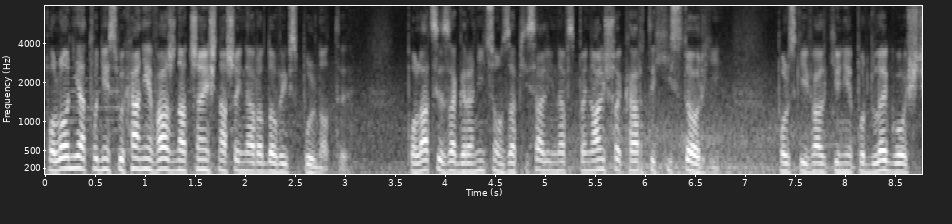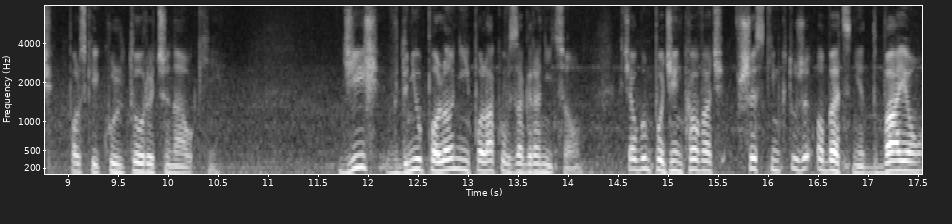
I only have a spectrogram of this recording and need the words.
Polonia to niesłychanie ważna część naszej narodowej wspólnoty. Polacy za granicą zapisali na wspanialsze karty historii polskiej walki o niepodległość, polskiej kultury czy nauki. Dziś, w Dniu Polonii i Polaków za granicą, chciałbym podziękować wszystkim, którzy obecnie dbają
